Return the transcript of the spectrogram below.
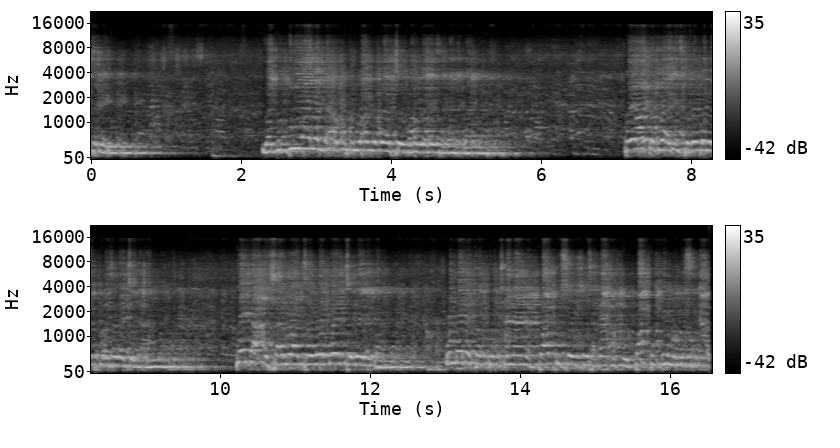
Cin ta da yi yanzu duk yaron da aka kuwa ga ya ce ba ga ya sanar da gano ko ya tafi a iska da kuma ta masana ce da hannu ko da a sha ruwa ta wani wani ce da gano kuma da kanku kanana ba ku so su sana'a ku ba ku girmama sana'a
